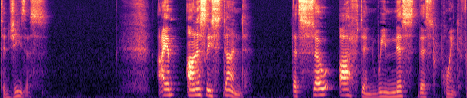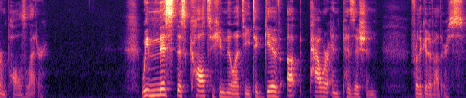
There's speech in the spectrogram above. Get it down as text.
to Jesus. I am honestly stunned that so often we miss this point from Paul's letter. We miss this call to humility, to give up power and position for the good of others.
